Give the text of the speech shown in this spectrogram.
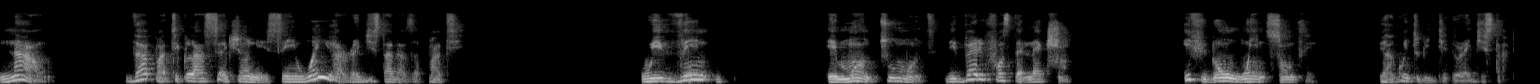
Now, that particular section is saying when you are registered as a party, within a month, two months, the very first election, if you don't win something, you are going to be deregistered.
